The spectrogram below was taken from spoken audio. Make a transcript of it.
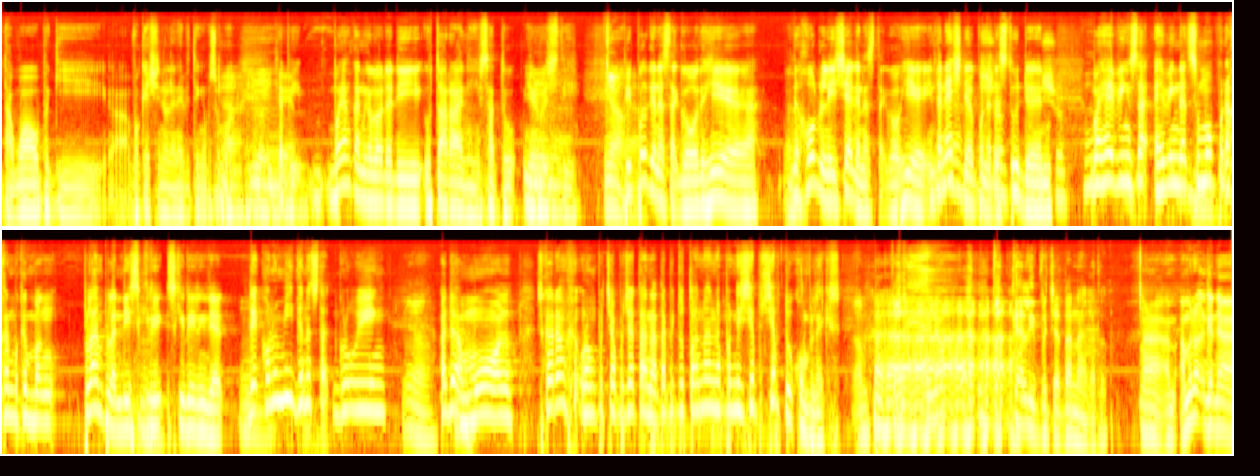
Tawau pergi uh, vocational and everything apa semua. Yeah, UiTM. Tapi bayangkan kalau ada di utara ni satu universiti. Yeah. People gonna start go here. The whole Malaysia gonna start go here. International pun ada student. By having start, having that semua pun akan berkembang pelan-pelan di sekeli- sekeliling dia. The economy gonna start growing. Yeah. Ada mall. Sekarang orang pecah-pecah tanah tapi tu tanah nak pandai siap-siap tu kompleks. Empat kali Empat kali pecah tanah kata Uh, I'm, I'm not gonna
